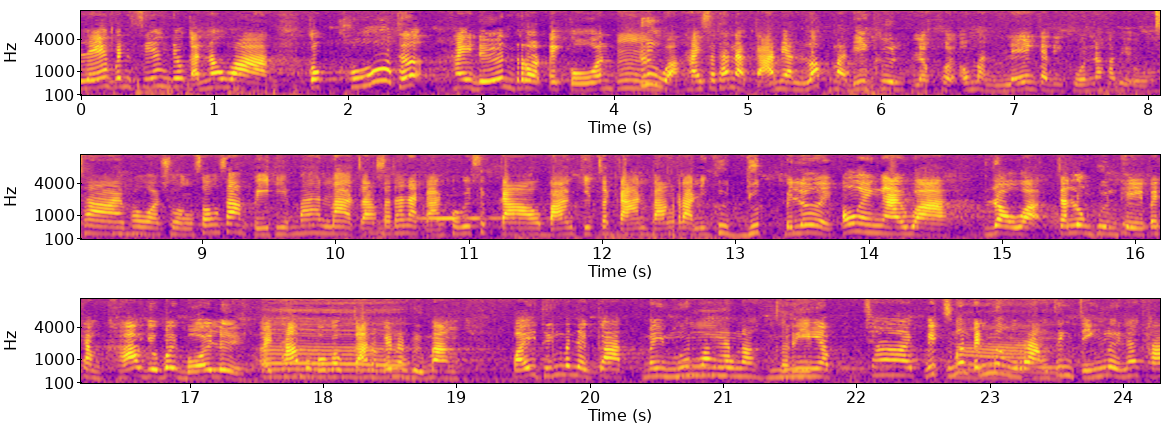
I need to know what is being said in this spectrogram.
แล้งเป็นเสียงเดียวกันนะว่า ก็ขอเถอะให้เดินรอดไปโกนอืมหรือว่าให้สถานการณ์เนี่ยล็อกมาดีขึ้น แล้วค่อยเอามันแล้งกันอีกคนนะคะพี่โอใช่เพราะว่าช่วงสองสามปีที่ผ่านมาจากสถานการณ์โควิด -19 บางกิจการบางร้านนี่คือหยุดไปเลย เอาง่ายๆว่าเราอะจะลงพื้นที่ไปทำข้าวเยอะบ่อยๆเลย ไปทางผู้ประกอบการว่าเป็นมันหรือมัง ไปถึงบรรยากาศไม่เหมือนว่างลงนะกรี๊ดเงียบใช่ปิดเหมือนเป็นเมืองร้างจริง ๆ เลยนะคะ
